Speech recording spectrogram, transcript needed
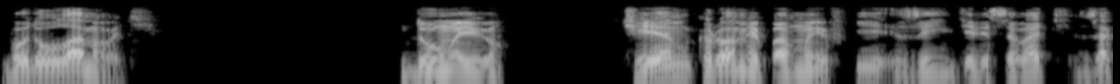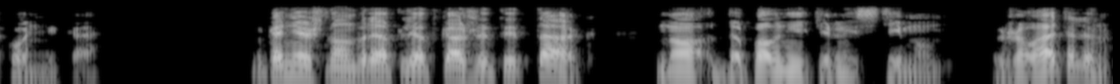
Буду уламывать. Думаю, чем, кроме помывки, заинтересовать законника. Конечно, он вряд ли откажет и так, но дополнительный стимул желателен.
